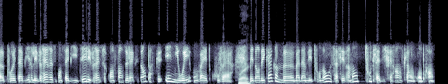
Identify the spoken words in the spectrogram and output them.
euh, pour établir les vraies responsabilités, les vraies circonstances de l'accident, parce que anyway, on va être couvert. Mais dans des cas comme euh, Madame Les Tourneaux, ça fait vraiment toute la différence. Là, on le comprend.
